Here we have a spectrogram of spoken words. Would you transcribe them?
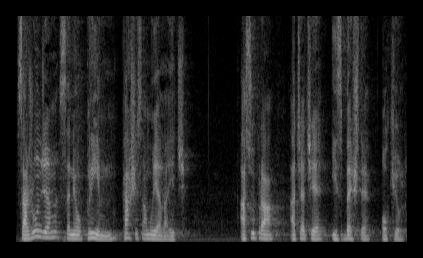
Să ajungem să ne oprim, ca și Samuel aici, asupra a ceea ce izbește ochiul.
